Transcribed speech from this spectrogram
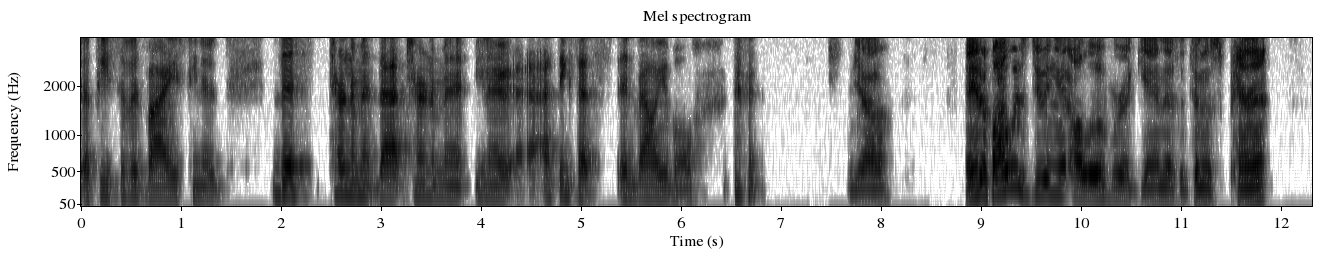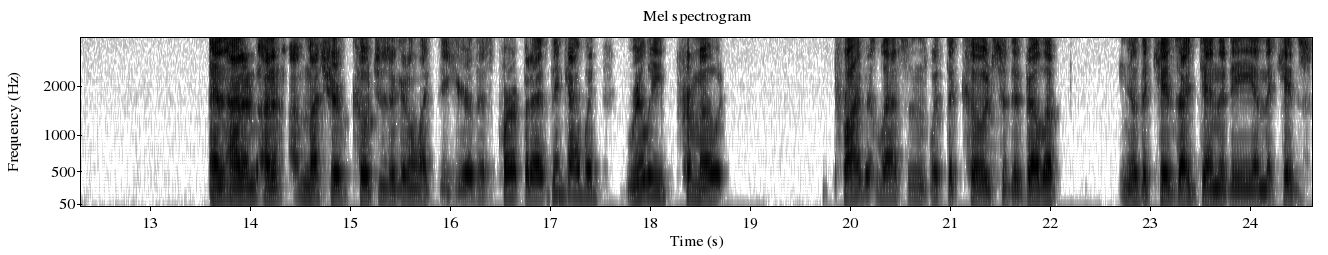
a, a piece of advice you know this tournament that tournament you know i, I think that's invaluable. Yeah. And if i was doing it all over again as a tennis parent and I don't, I don't i'm not sure if coaches are going to like to hear this part but i think i would really promote private lessons with the coach to develop you know the kid's identity and the kid's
